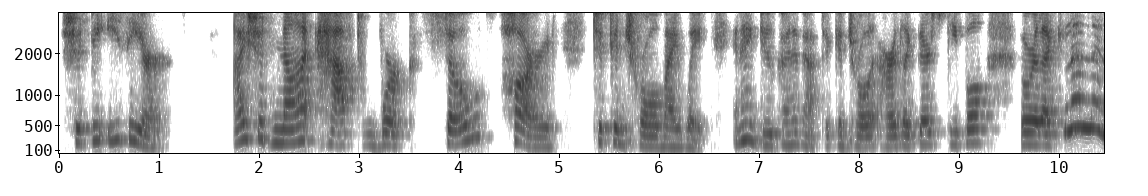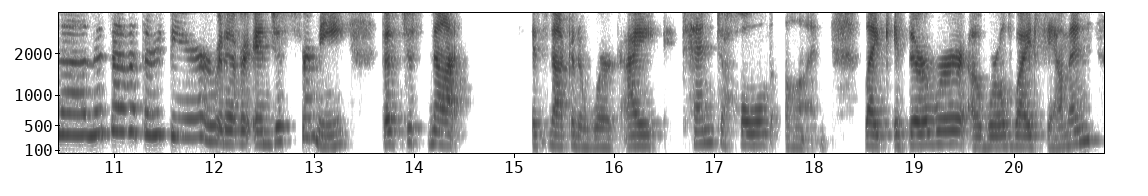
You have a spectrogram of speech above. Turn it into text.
should be easier. I should not have to work so hard to control my weight. And I do kind of have to control it hard. Like there's people who are like, la, la, la, let's have a third beer or whatever. And just for me, that's just not, it's not going to work. I tend to hold on. Like if there were a worldwide famine,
